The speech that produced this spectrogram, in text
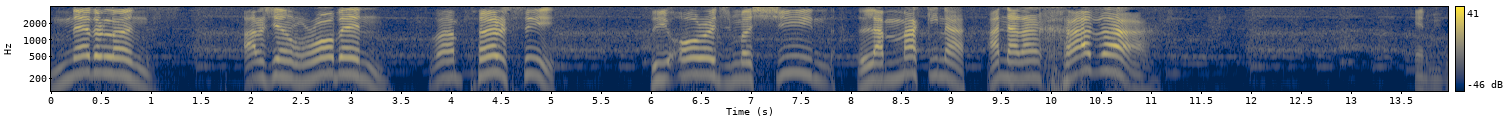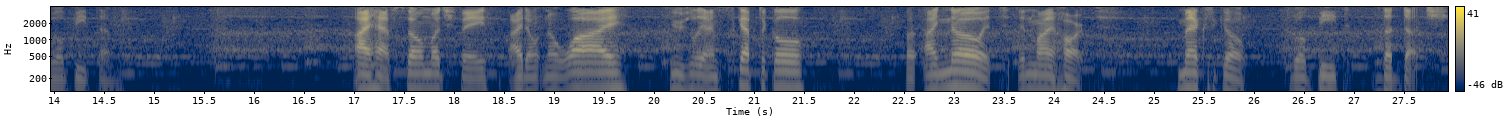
Netherlands, Arjen Robben, Van Persie, the Orange Machine, La Máquina Anaranjada. And we will beat them. I have so much faith. I don't know why. Usually I'm skeptical, but I know it in my heart. Mexico will beat the Dutch.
